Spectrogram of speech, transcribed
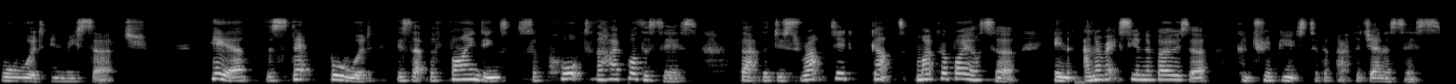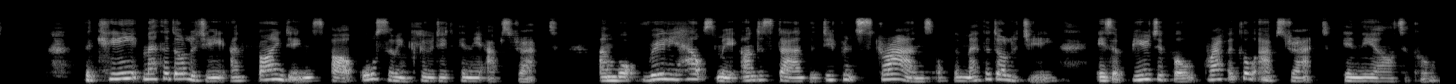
forward in research. Here, the step forward is that the findings support the hypothesis that the disrupted gut microbiota in anorexia nervosa contributes to the pathogenesis. The key methodology and findings are also included in the abstract. And what really helps me understand the different strands of the methodology is a beautiful graphical abstract in the article.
